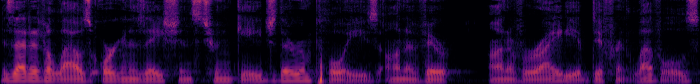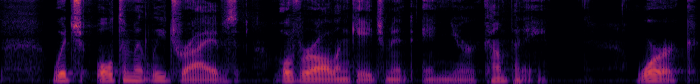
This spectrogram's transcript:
is that it allows organizations to engage their employees on a ver- on a variety of different levels, which ultimately drives overall engagement in your company. Work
